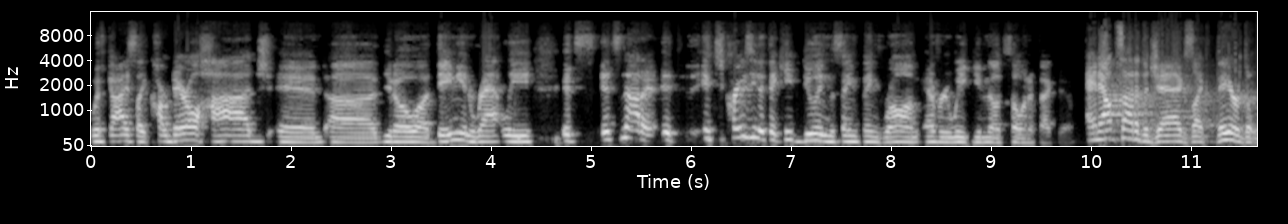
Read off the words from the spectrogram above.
with guys like KhaDarel Hodge and uh, you know uh, Damion Ratley. It's it's not a it, it's crazy that they keep doing the same thing wrong every week, even though it's so ineffective. And outside of the Jags, like they are the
